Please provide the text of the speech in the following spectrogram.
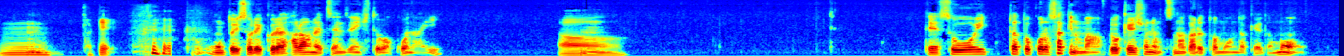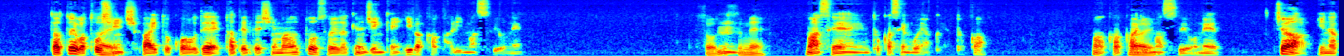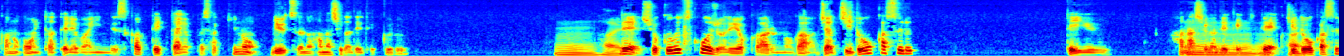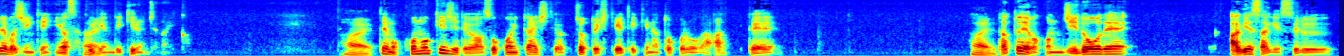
うーん。酒。本当にそれくらい払わないと全然人は来ない。あで、そういったところ、さっきのまあロケーションにもつながると思うんだけれども、例えば都市に近いところで建ててしまうと、それだけの人件費がかかりますよね。あ、そうですね。まあ1000円とか1500円とか、まあかかりますよね。じゃあ田舎の方に建てればいいんですかって言ったらやっぱりさっきの流通の話が出てくる。うん、はい。で、植物工場でよくあるのが、じゃあ自動化するっていう話が出てきて自動化すれば人件費が削減できるんじゃないか。はい。でもこの記事ではそこに対してはちょっと否定的なところがあって、はい。例えばこの自動で上げ下げする、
